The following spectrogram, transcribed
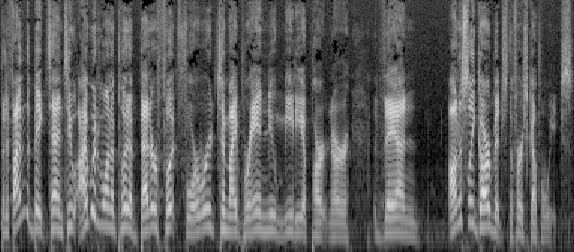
But if I'm the Big Ten, too, I would want to put a better foot forward to my brand new media partner than, honestly, garbage the first couple weeks.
